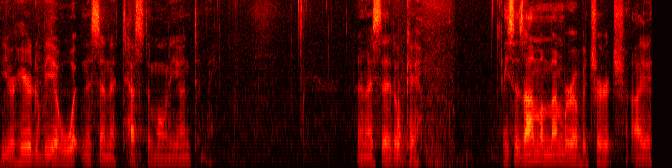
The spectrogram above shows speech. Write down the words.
You're here to be a witness and a testimony unto me. And I said, Okay. He says, I'm a member of a church. I,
